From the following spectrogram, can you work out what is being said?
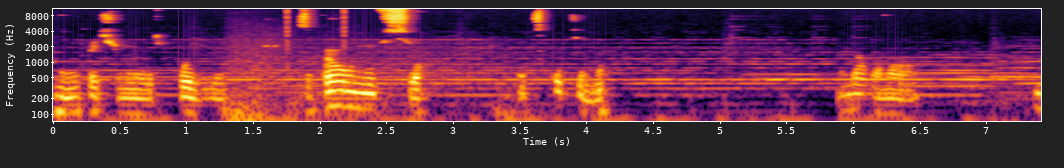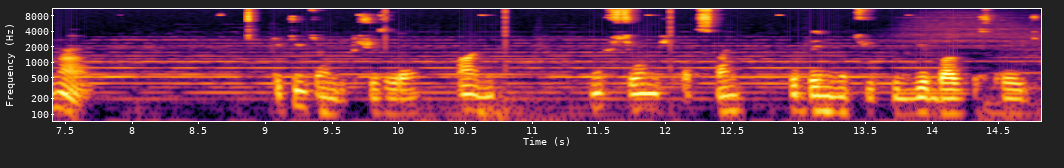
Я не хочу говорить пользу. Забрал мне все. Это скотина. Давай, давай. На. Прикиньте, он еще забрал. А, нет. Ну все, он еще отстань. Куда именно чуть две базы строить.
